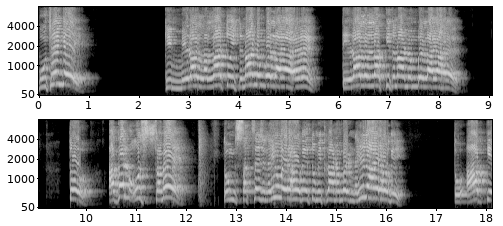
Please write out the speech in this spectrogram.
पूछेंगे कि मेरा लल्ला तो इतना नंबर लाया है, तेरा लल्ला कितना नंबर लाया है? तो अगर उस समय तुम सक्सेस नहीं हुए रहोगे, तुम इतना नंबर नहीं लाए रहोगे। तो आपके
